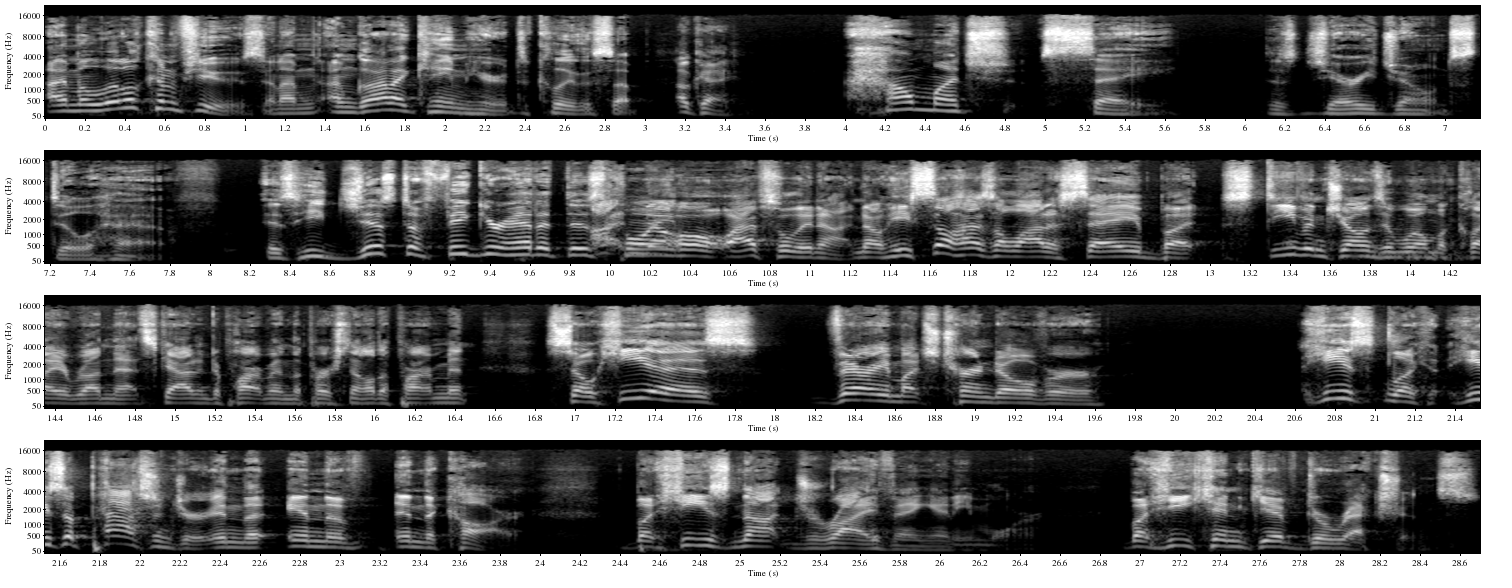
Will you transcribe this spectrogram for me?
I'm a little confused, and I'm I'm glad I came here to clear this up. Okay. How much say does Jerry Jones still have? Is he just a figurehead at this point? no, oh, absolutely not. No, he still has a lot to say, but Stephen Jones and Will McClay run that scouting department and the personnel department. So he is very much turned over. He's look, he's a passenger in the in the in the car, but he's not driving anymore. But he can give directions.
